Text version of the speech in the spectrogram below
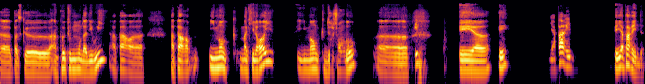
euh, parce que un peu tout le monde a dit oui, à part euh, à part, il manque McIlroy, il manque de Chambeau, euh, et euh, et? Il n'y a pas Reed. Et il n'y a pas Reed,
